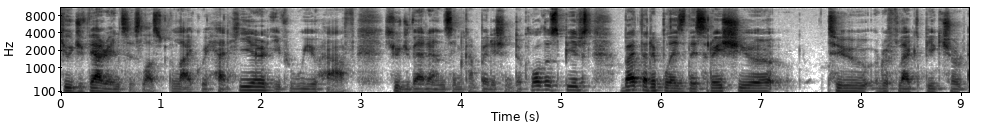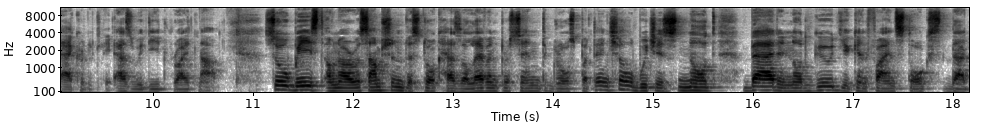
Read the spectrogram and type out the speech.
huge variances like we had here if we have huge variance in comparison to closest peers better replace this ratio to reflect picture accurately as we did right now so based on our assumption the stock has 11% growth potential which is not bad and not good you can find stocks that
